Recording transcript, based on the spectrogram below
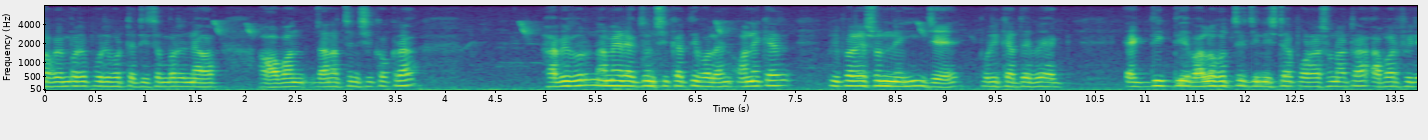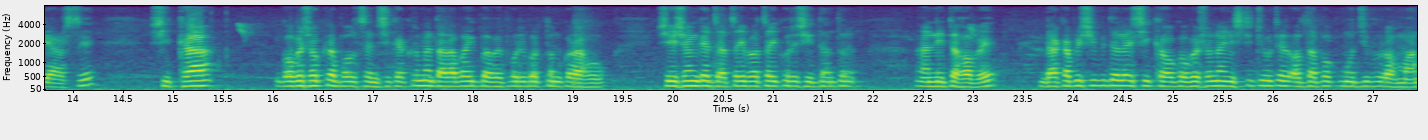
নভেম্বরের পরিবর্তে ডিসেম্বরে নেওয়ার আহ্বান জানাচ্ছেন শিক্ষকরা। হাবিবুর নামের একজন শিক্ষার্থী বলেন, অনেকের প্রিপারেশন নেই যে পরীক্ষা দেবে। এক, একদিক দিয়ে ভালো হচ্ছে জিনিসটা, পড়াশোনাটা আবার ফিরে আসছে। শিক্ষা গবেষকরা বলছেন, শিক্ষাক্রমে ধারাবাহিকভাবে পরিবর্তন করা হোক। সেই সঙ্গে যাচাই বাছাই করে সিদ্ধান্ত নিতে হবে। ঢাকা বিশ্ববিদ্যালয়ের শিক্ষা ও গবেষণা ইনস্টিটিউটের অধ্যাপক মুজিবুর রহমান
